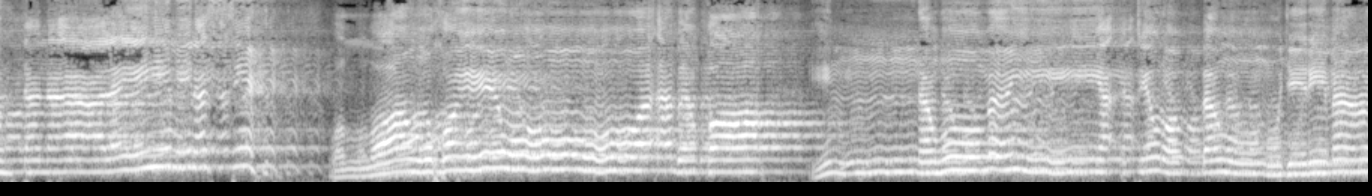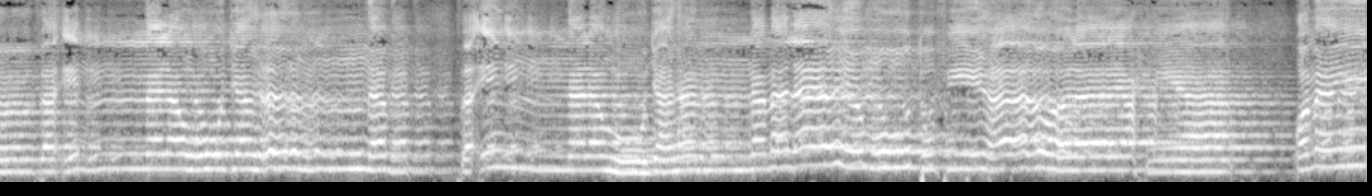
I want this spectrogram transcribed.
أكرهتنا عليه من السحر. والله خير وأبقى. إنه من يأت ربه مجرما فإن له جهنم فإن له جهنم لا يموت فيها ولا يحيا. ومن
